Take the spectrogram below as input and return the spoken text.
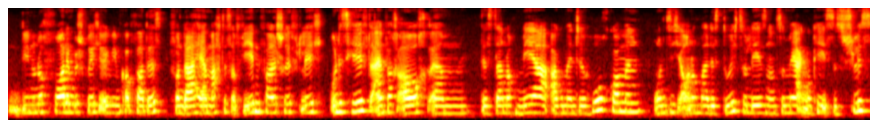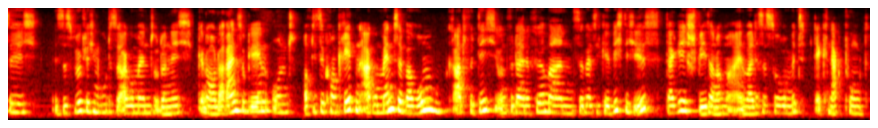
die du noch vor dem Gespräch irgendwie im Kopf hattest. Von daher macht es auf jeden Fall schriftlich und es hilft einfach auch, ähm, dass da noch mehr Argumente hochkommen und sich auch nochmal das durchzulesen und zu merken, okay, ist es schlüssig? Ist es wirklich ein gutes Argument oder nicht? Genau, da reinzugehen und auf diese konkreten Argumente, warum gerade für dich und für deine Firma ein Sabbatical wichtig ist, da gehe ich später nochmal ein, weil das ist so mit der Knackpunkt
